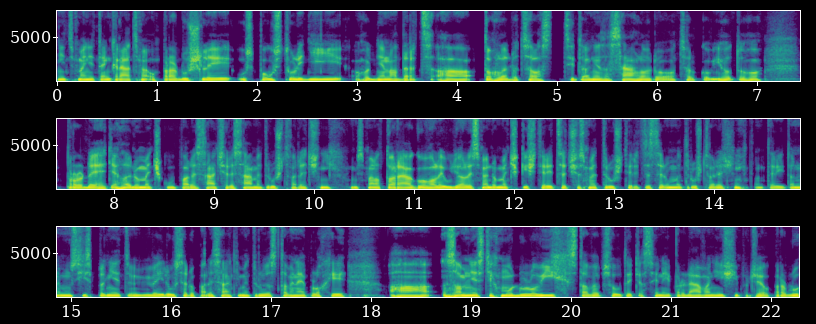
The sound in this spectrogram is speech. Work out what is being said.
Nicméně tenkrát jsme opravdu šli u spoustu lidí hodně na drc a tohle docela citelně zasáhlo do celkového toho prodeje těchto domečků 50-60 metrů čtverečních. My jsme na to reagovali, udělali jsme domečky 46 metrů, 47 metrů čtverečních, který to nemusí splnit, vejdou se do 50 metrů zastavené plochy a za mě z těch modulových staveb jsou teď asi nejprodávanější, protože opravdu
